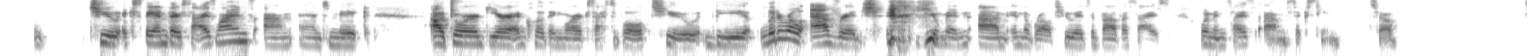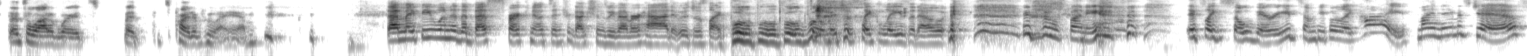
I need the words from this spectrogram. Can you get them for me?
to expand their size lines um, and make outdoor gear and clothing more accessible to the literal average human um, in the world who is above a size, women's size um, 16. So that's a lot of words, but it's part of who I am. That might be one of the best Spark Notes introductions we've ever had. It was just like boom, boom, boom, boom. It just like lays it out. it's so funny. it's like so varied. Some people are like, "Hi, my name is Jeff."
